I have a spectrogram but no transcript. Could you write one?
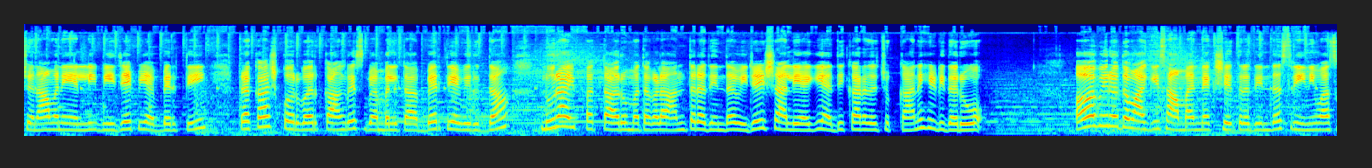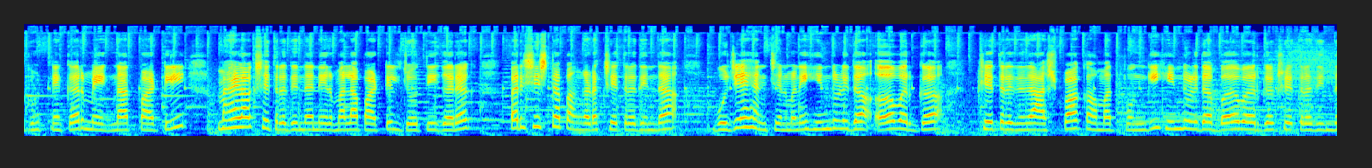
ಚುನಾವಣೆಯಲ್ಲಿ ಬಿಜೆಪಿ ಅಭ್ಯರ್ಥಿ ಪ್ರಕಾಶ್ ಕೋರ್ವರ್ ಕಾಂಗ್ರೆಸ್ ಬೆಂಬಲಿತ ಅಭ್ಯರ್ಥಿಯ ವಿರುದ್ಧ ನೂರ ಇಪ್ಪತ್ತಾರು ಮತಗಳ ಅಂತರದಿಂದ ವಿಜಯಶಾಲಿಯಾಗಿ ಅಧಿಕಾರದ ಚುಕ್ಕಾಣಿ ಹಿಡಿದರು. ಅವಿರೋಧವಾಗಿ ಸಾಮಾನ್ಯ ಕ್ಷೇತ್ರದಿಂದ ಶ್ರೀನಿವಾಸ್ ಘುಟ್ನೆಕರ್ ಮೇಘನಾಥ್ ಪಾಟೀಲ್, ಮಹಿಳಾ ಕ್ಷೇತ್ರದಿಂದ ನಿರ್ಮಲಾ ಪಾಟೀಲ್, ಜ್ಯೋತಿ ಗರಗ್, ಪರಿಶಿಷ್ಟ ಪಂಗಡ ಕ್ಷೇತ್ರದಿಂದ ಬುಜೆ ಹಂಚನ್ಮನಿ ಹಿಂದುಳಿದ ಅವರ್ಗ ಕ್ಷೇತ್ರದಿಂದ ಅಶ್ಫಾಕ್ ಅಹಮದ್ ಪುಂಗಿ, ಹಿಂದುಳಿದ ಬ ವರ್ಗ ಕ್ಷೇತ್ರದಿಂದ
